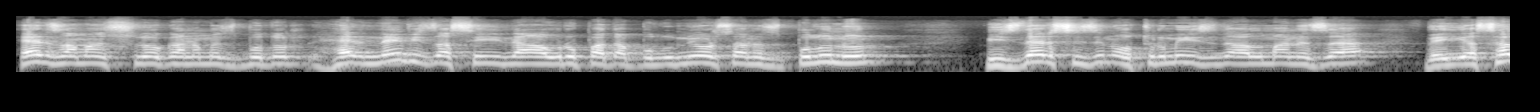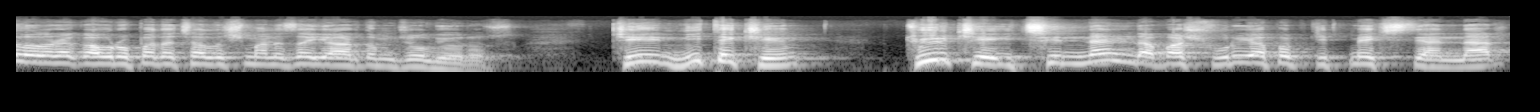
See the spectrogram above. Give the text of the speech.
her zaman sloganımız budur. Her ne vizasıyla Avrupa'da bulunuyorsanız bulunun. Bizler sizin oturma izni almanıza ve yasal olarak Avrupa'da çalışmanıza yardımcı oluyoruz. Ki nitekim Türkiye içinden de başvuru yapıp gitmek isteyenler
